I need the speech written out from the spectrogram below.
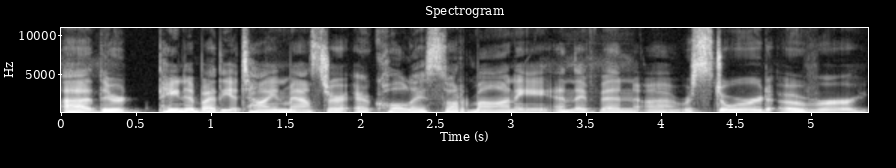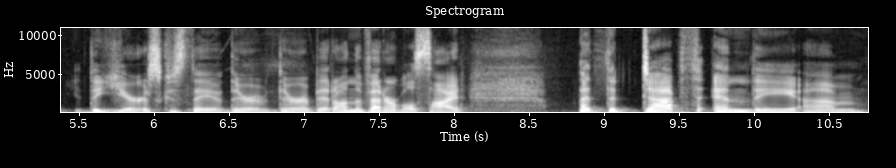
Uh, they're painted by the Italian master Ercole Sormani, and they've been uh, restored over the years because they, they're they're a bit on the venerable side. but the depth and the um,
